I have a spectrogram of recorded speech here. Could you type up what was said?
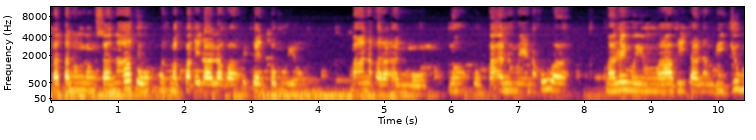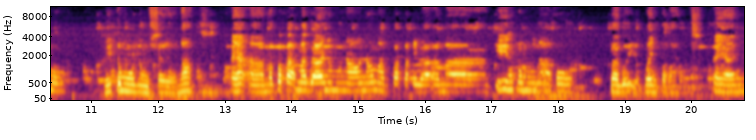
tatanong lang sana ako at magpakilala ka, ikwento mo yung mga nakaraan mo, no? Kung paano mo yan nakuha, malay mo yung makakita ng video mo, may tumulong sa'yo, no? Kaya ah, magpapa mag-ano muna ako, no? Magpapakila, uh, mag-i-intro muna ako bago ikwento ka. Ayan.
